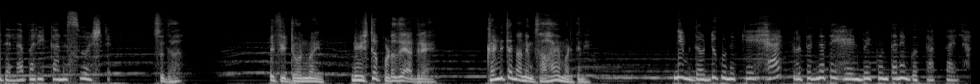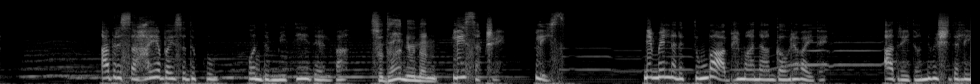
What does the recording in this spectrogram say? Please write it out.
ಇದೆಲ್ಲ ಬರೀ ಕನಸು ಅಷ್ಟೇ. Sudha if you don't mind ನೀವು ಇಷ್ಟಪಡೋದೇ ಆದ್ರೆ ಖಂಡಿತ ನಾನು ನಿಮ್ಗೆ ಸಹಾಯ ಮಾಡ್ತೀನಿ. ನಿಮ್ ದೊಡ್ಡ ಗುಣಕ್ಕೆ ಹ್ಯಾಕ್ ಕೃತಜ್ಞತೆ ಹೇಳ್ಬೇಕು ಅಂತಾನೆ ಗೊತ್ತಾಗ್ತಾ ಇಲ್ಲ. ಆದ್ರೆ ಸಹಾಯ ಬಯಸೋದಕ್ಕೂ ಒಂದು ಮಿತಿ ಇದೆ ಅಲ್ವಾ? ಸುಧಾ ನೀವು ನನ್ ಪ್ಲೀಸ್ ಅಕ್ಷಯ್ ಪ್ಲೀಸ್. ನಿಮ್ಮೇಲೆ ನನಗೆ ತುಂಬಾ ಅಭಿಮಾನ ಗೌರವ ಇದೆ. ಆದ್ರೆ ಇದೊಂದು ವಿಷಯದಲ್ಲಿ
